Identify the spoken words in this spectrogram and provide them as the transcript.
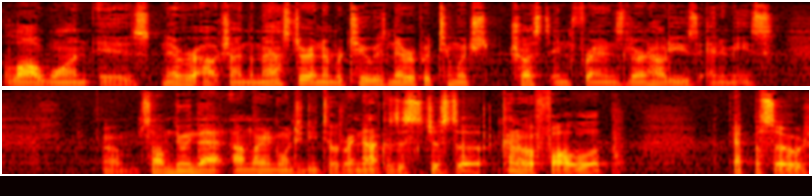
law one is never outshine the master, and number two is never put too much trust in friends. Learn how to use enemies. Um, so I'm doing that. I'm not gonna go into details right now because this is just a kind of a follow up episode,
